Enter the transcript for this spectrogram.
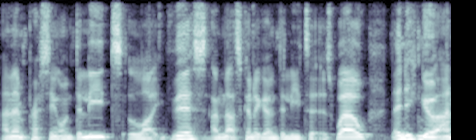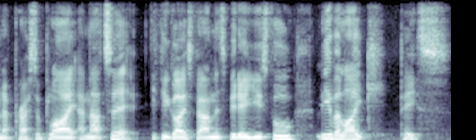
and then pressing on delete like this. And that's going to go and delete it as well. Then you can go and press apply and that's it. If you guys found this video useful, leave a like. Peace.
